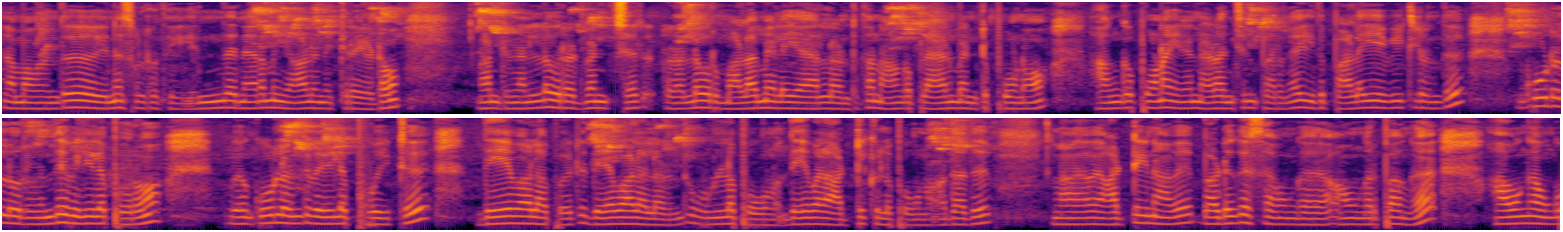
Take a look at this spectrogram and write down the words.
நம்ம வந்து என்ன சொல்கிறது எந்த நேரமும் யாழ் நிற்கிற இடம். அண்டு நல்ல ஒரு அட்வென்ச்சர் நல்ல ஒரு மலை மேலே ஏறலான்ட்டு தான் நாங்கள் பிளான் பண்ணிட்டு போனோம். அங்கே போனால் என்ன நடந்துச்சுன்னு பாருங்கள் இது பழைய வீட்டிலேருந்து கூடலூர்லேருந்து வெளியில் போகிறோம் கூடலூர்லேருந்து வெளியில் போயிட்டு தேவாலா போயிட்டு தேவாலாலேருந்து உள்ளே போகணும். தேவாலா அட்டைக்குள்ளே போகணும். அதாவது அட்டைனாவே படுகஸ் அவங்க அவங்க இருப்பாங்க. அவங்க அவங்க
